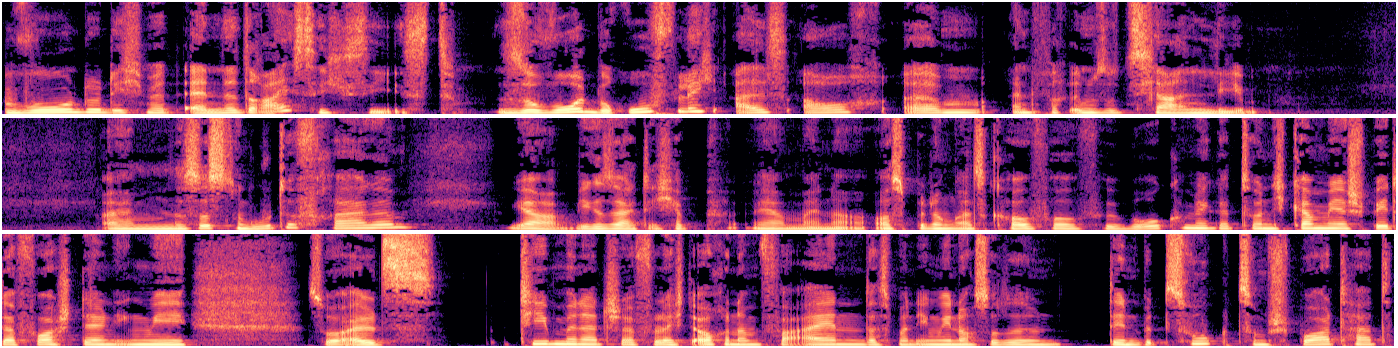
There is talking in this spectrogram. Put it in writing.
wo du dich mit Ende 30 siehst. Sowohl beruflich als auch ähm, einfach im sozialen Leben. Ähm, das ist eine gute Frage. Ja, wie gesagt, ich habe ja meine Ausbildung als Kauffrau für Bürokommunikation. Ich kann mir später vorstellen, irgendwie so als Teammanager, vielleicht auch in einem Verein, dass man irgendwie noch so den, Bezug zum Sport hat.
